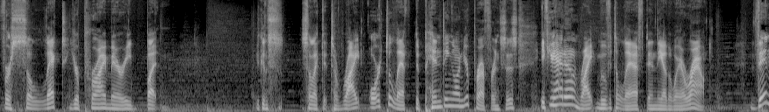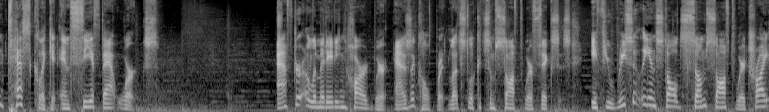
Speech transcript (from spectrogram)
for select your primary button. You can select it to right or to left depending on your preferences. If you had it on right, move it to left and the other way around. Then test click it and see if that works. After eliminating hardware as a culprit, let's look at some software fixes. If you recently installed some software, try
